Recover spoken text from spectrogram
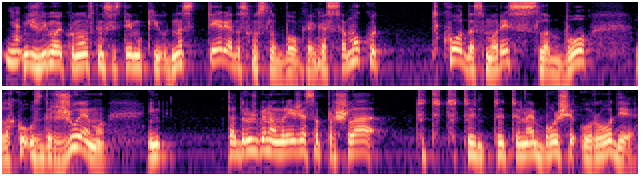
ja. Mi živimo v ekonomskem sistemu, ki od nas terja, da smo slabo, ker ga samo kot tako, da smo res slabo, lahko vzdržujemo. In ta družbena mreža so prišla, to, je najboljše orodje,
